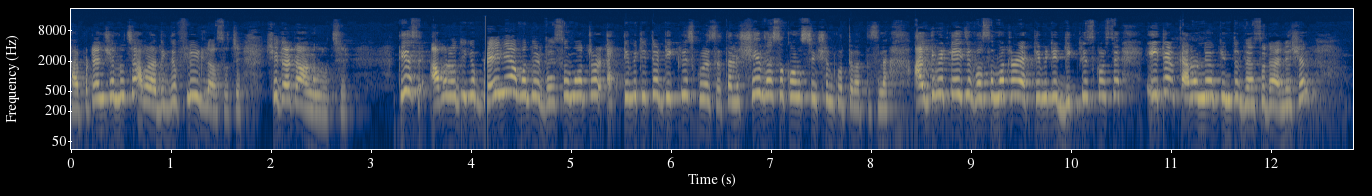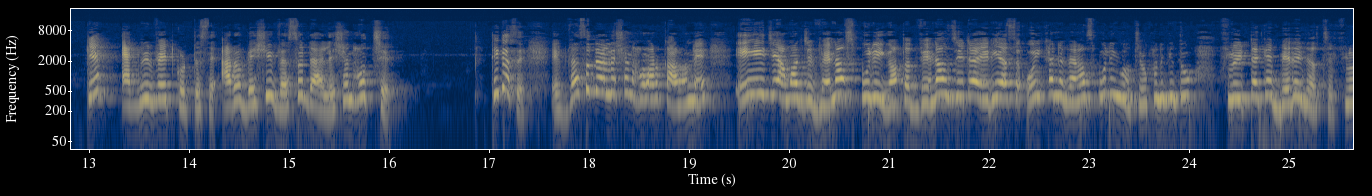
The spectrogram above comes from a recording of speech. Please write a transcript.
হাইপারটেনশন হচ্ছে, আবার ওদিকে ফ্লুইড লস হচ্ছে। সেটার কারণে হচ্ছে। ঠিক আছে? আবার ওদিকে ব্রেনে আমাদের ভেসোমোটর অ্যাক্টিভিটিটা ডিক্রিজ করেছে, তাহলে সে ভেসো কনস্ট্রিকশন করতে পারতেছে না। আলটিমেটলি এই যে ভেসোমোটর অ্যাক্টিভিটি ডিক্রিজ করছে, এইটার কারণেও কিন্তু ভেসো ডাইলেশন কে অ্যাগ্রিভেট করতেছে। আরও বেশি ভেসো ডাইলেশন হচ্ছে। ঠিক আছে? এই ভেসো ডাইলেশন হওয়ার কারণে এই যে আমার যে ভেনাস পুলিং, অর্থাৎ ভেনাস যেটা এরিয়া আছে, ওইখানে ভেনাস পুলিং হচ্ছে, ওখানে কিন্তু ফ্লুইডটাকে বেড়ে যাচ্ছে। ফ্লু,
